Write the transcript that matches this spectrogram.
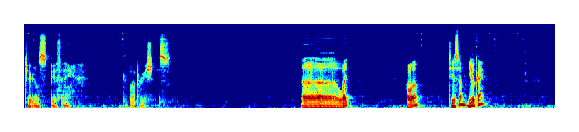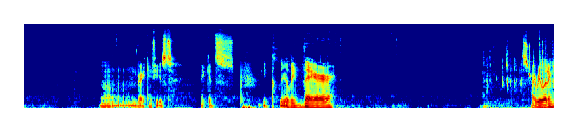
Materials, BFA, group operations. Uh, what? Hello? TSM, you okay? Um, I'm very confused. Like it's pretty clearly there. Let's try reloading.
